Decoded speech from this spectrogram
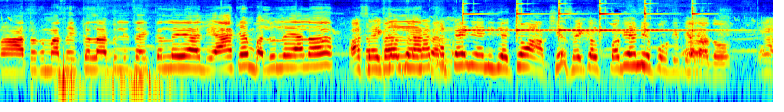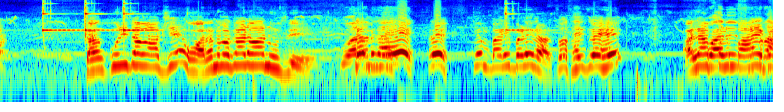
આ તો કે માં સાયકલ આવેલી સાયકલ લઈ આલી. આ કેમ ભલું લઈ આલો? આ સાયકલ તો ને એની જે ચો હાકશે સાયકલ પગે ને પોકે પેલા તો. કંકુરી તો વાગશે હોરન વગાડવાનું છે. કેમ બળી બળી રડતો થઈ ગયો હે? અલા પણ બાઈક છોકરા.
